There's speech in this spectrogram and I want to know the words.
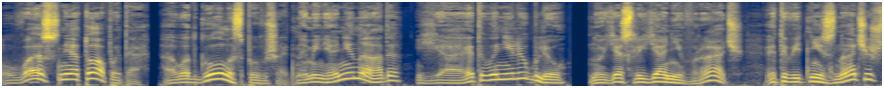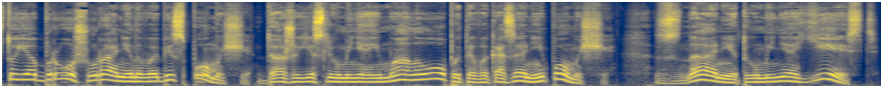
У вас нет опыта. А вот голос повышать на меня не надо. Я этого не люблю. Но если я не врач, это ведь не значит, что я брошу раненого без помощи, даже если у меня и мало опыта в оказании помощи. Знания-то у меня есть.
